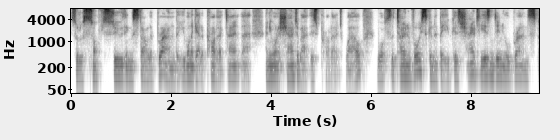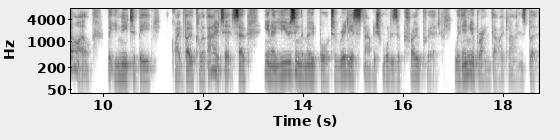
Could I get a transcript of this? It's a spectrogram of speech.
sort of soft, soothing style of brand, but you want to get a product out there and you want to shout about this product. Well, what's the tone of voice going to be? Because shouty isn't in your brand style, but you need to be quite vocal about it. So, you know, using the mood board to really establish what is appropriate within your brand guidelines, but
